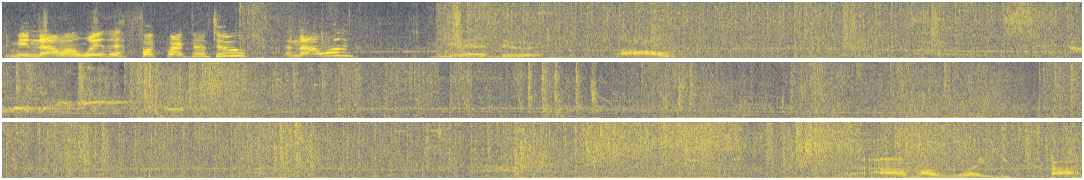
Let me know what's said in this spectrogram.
You mean that one way the fuck back there too? And that one? Yeah, do it. Oh. You cop.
